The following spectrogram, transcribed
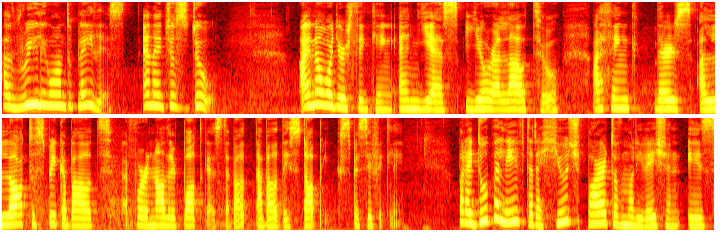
I really want to play this. And I just do. I know what you're thinking, and yes, you're allowed to. I think there's a lot to speak about for another podcast about, about this topic specifically. But I do believe that a huge part of motivation is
